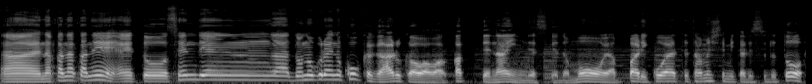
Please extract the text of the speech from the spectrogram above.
あなかなかね、えっ、ー、と、宣伝がどのぐらいの効果があるかは分かってないんですけども、やっぱりこうやって試してみたりすると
